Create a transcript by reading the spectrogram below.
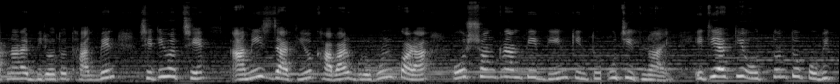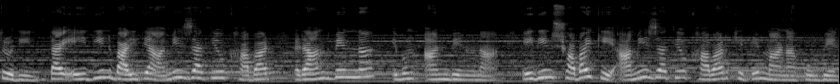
আপনারা বিরত থাকবেন, সেটি হচ্ছে আমিষ জাতীয় খাবার গ্রহণ করা পৌষ সংক্রান্তির দিন কিন্তু উচিত নয়। এটি একটি অত্যন্ত পবিত্র দিন, তাই এই দিন বাড়িতে আমিষ জাতীয় খাবার রাঁধবেন না এবং আনবেনও না। এই দিন সবাইকে আমিষ জাতীয় খাবার খেতে মানা করবেন।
